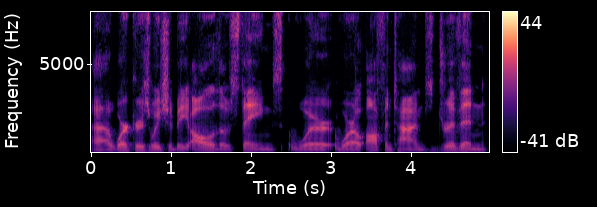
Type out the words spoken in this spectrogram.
uh, workers we should be all of those things were were oftentimes driven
